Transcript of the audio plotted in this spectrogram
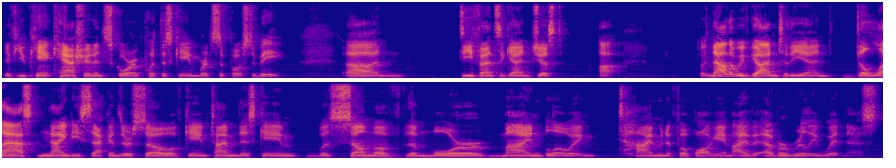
if you can't cash in and score and put this game where it's supposed to be. Um, defense again, just uh, now that we've gotten to the end, the last 90 seconds or so of game time in this game was some of the more mind blowing time in a football game I've ever really witnessed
